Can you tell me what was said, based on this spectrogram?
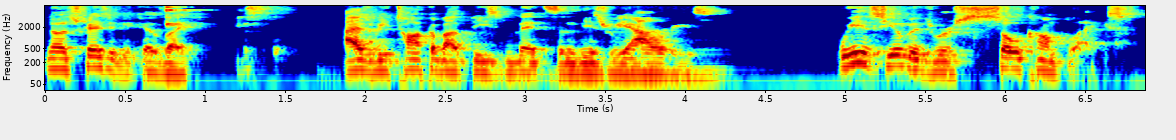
No, it's crazy because like as we talk about these myths and these realities, we as humans we're so complex.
